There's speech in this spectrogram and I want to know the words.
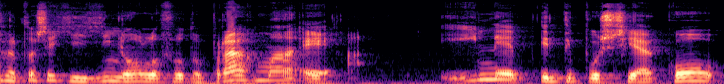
πάση περιπτώσει έχει γίνει όλο αυτό το πράγμα. Ε, είναι εντυπωσιακό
